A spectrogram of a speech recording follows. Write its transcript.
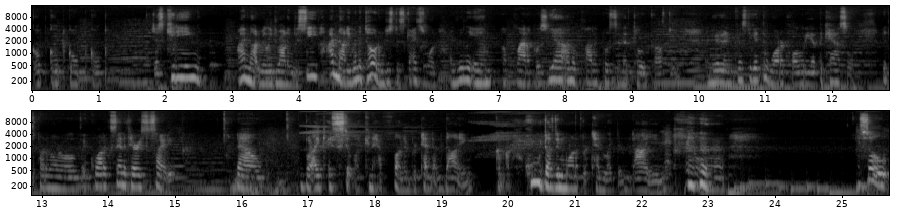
Gulp, gulp, gulp, gulp. Just kidding. I'm not really drowning, you see? I'm not even a toad, I'm just disguised as one. I really am a platypus. Yeah, I'm a platypus in a toad costume. I'm here to investigate the water quality at the castle. It's part of my role of the Aquatic Sanitary Society. Now, but I, I still I can have fun and pretend I'm dying. Come on, who doesn't want to pretend like they're dying? so,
